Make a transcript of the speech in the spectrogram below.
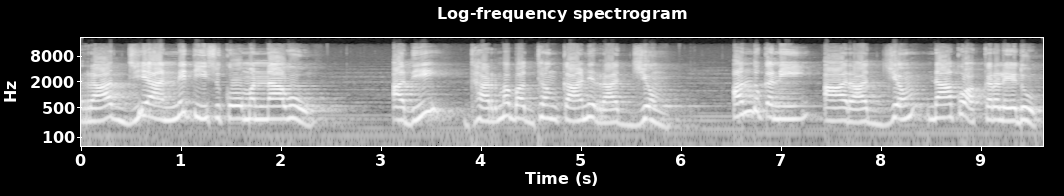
రాజ్యాన్ని తీసుకోమన్నావు. అది ధర్మబద్ధం కాని రాజ్యం. అందుకని ఆ రాజ్యం నాకు అక్కరలేదు.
